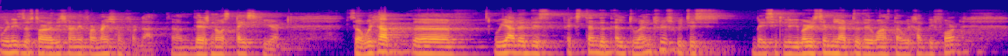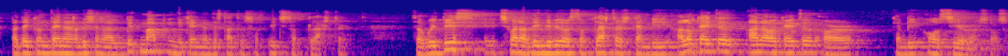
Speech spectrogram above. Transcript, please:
we need to store additional information for that, and there's no space here. So we have uh, we added this extended L2 entries, which is basically very similar to the ones that we had before, but they contain an additional bitmap indicating the status of each subcluster. So with this, each one of the individual subclusters can be allocated, unallocated, or can be all zeros also.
